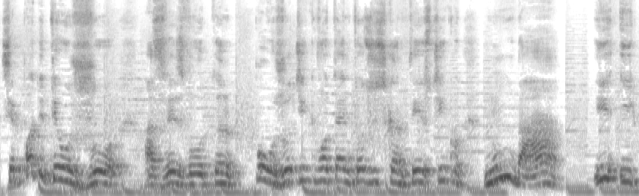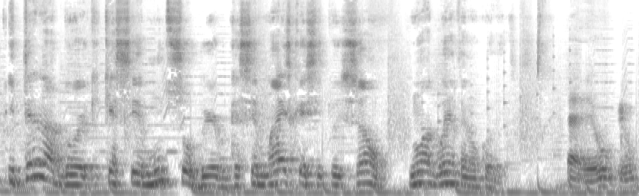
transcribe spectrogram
Você pode ter o Jô, às vezes, voltando. Pô, o Jô tinha que voltar em todos os escanteios, tinha que... não dá. E, e, e, treinador que quer ser muito soberbo, quer ser mais que a instituição, não aguenta no Corinthians. É, eu, eu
